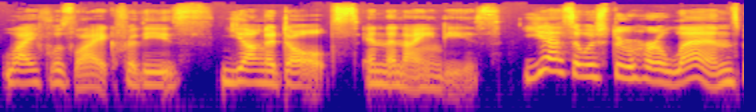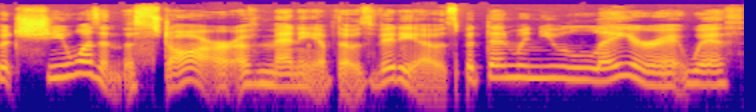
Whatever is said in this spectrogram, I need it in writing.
life was like for these young adults in the '90s. Yes, it was through her lens, but she wasn't the star of many of those videos. But then when you layer it with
